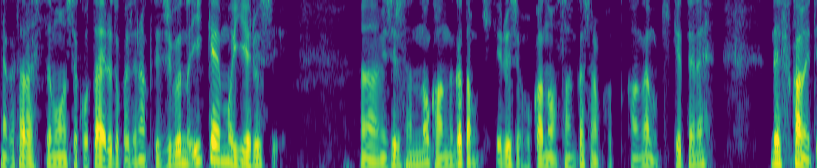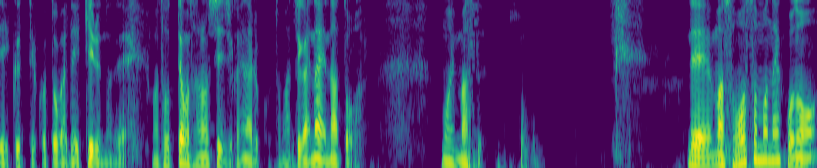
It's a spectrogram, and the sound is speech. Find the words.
なんかただ質問して答えるとかじゃなくて自分の意見も言えるし、あミシェルさんの考え方も聞けるし、他の参加者の考えも聞けてね。で、深めていくっていうことができるので、まあ、とっても楽しい時間になること間違いないなと思います。で、まあそもそもね、この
